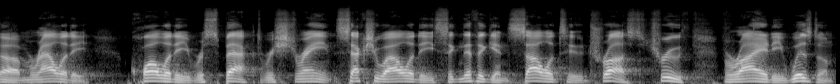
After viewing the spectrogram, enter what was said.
uh, morality, quality, respect, restraint, sexuality, significance, solitude, trust, truth, variety, wisdom.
